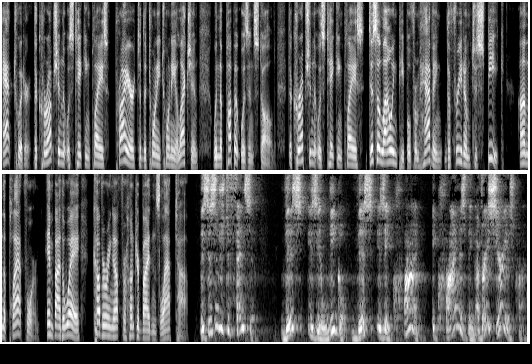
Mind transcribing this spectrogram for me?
at Twitter, the corruption that was taking place prior to the 2020 election when the puppet was installed, the corruption that was taking place disallowing people from having the freedom to speak on the platform. And by the way, covering up for Hunter Biden's laptop. This isn't just offensive. This is illegal. This is a crime. A crime is being, a very serious crime,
